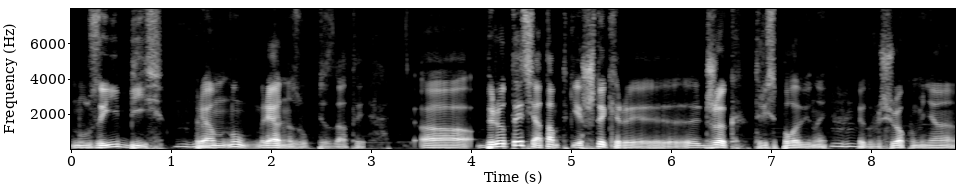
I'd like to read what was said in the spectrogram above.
ну, заебись. Прям, ну, реально звук пиздатый. А, берет эти, а там такие штекеры, э, джек 3,5. Мгм. Я говорю, чувак, у меня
